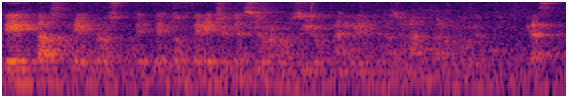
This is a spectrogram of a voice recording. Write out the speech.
de, estas, eh, de, estos derechos que han sido reconocidos a nivel internacional a los pueblos. Gracias.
